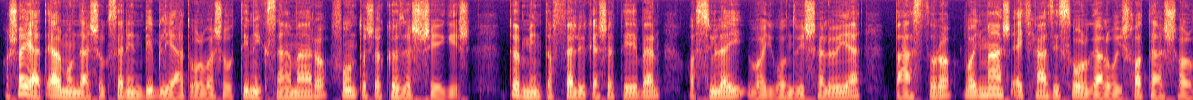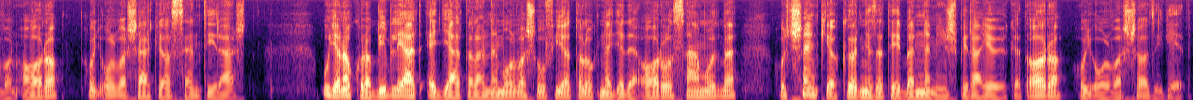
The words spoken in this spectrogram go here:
A saját elmondásuk szerint Bibliát olvasó tinik számára fontos a közösség is, több mint a felük esetében a szülei vagy gondviselője, pásztora vagy más egyházi szolgáló is hatással van arra, hogy olvassák el a Szentírást. Ugyanakkor a Bibliát egyáltalán nem olvasó fiatalok negyede arról számolt be, hogy senki a környezetében nem inspirálja őket arra, hogy olvassa az igét.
